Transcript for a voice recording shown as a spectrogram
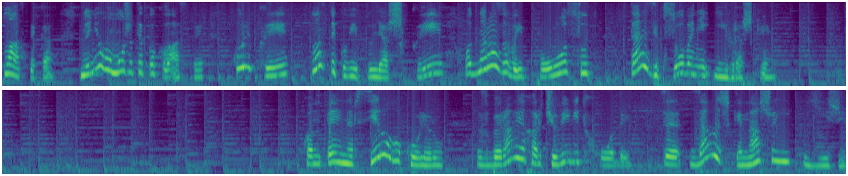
пластика. До нього можете покласти кульки, пластикові пляшки, одноразовий посуд та зіпсовані іграшки. Контейнер сірого кольору збирає харчові відходи. Це залишки нашої їжі.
